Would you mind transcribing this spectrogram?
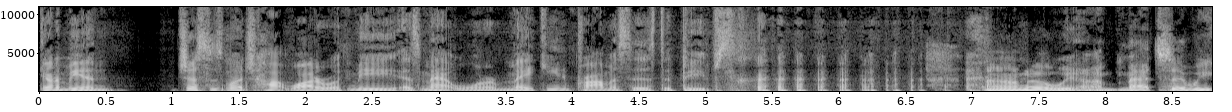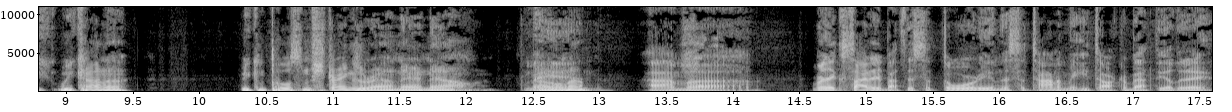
gonna be in just as much hot water with me as Matt Warner, making promises to peeps. I don't know. We uh, Matt said we we kind of we can pull some strings around there now. I don't know. Man, I'm uh, really excited about this authority and this autonomy he talked about the other day.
